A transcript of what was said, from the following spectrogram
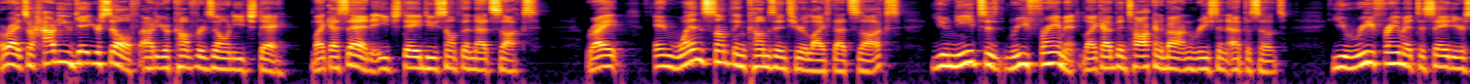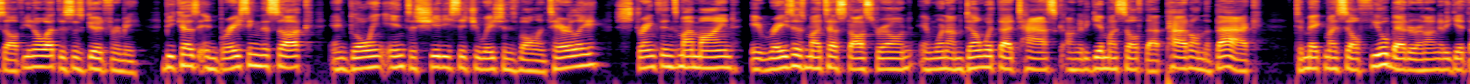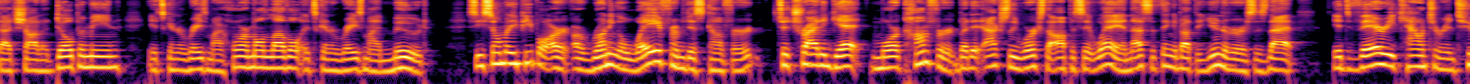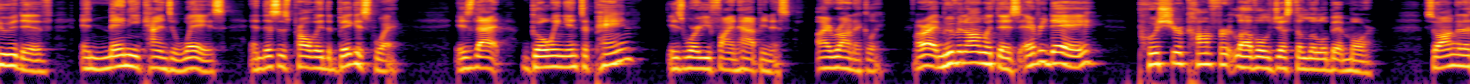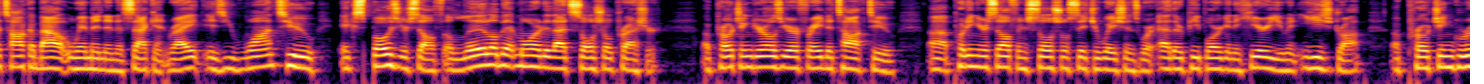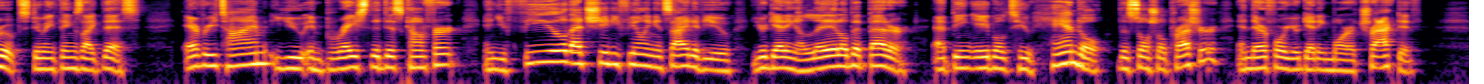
All right, so how do you get yourself out of your comfort zone each day? Like I said, each day do something that sucks, right? And when something comes into your life that sucks, you need to reframe it, like I've been talking about in recent episodes. You reframe it to say to yourself, you know what, this is good for me. because embracing the suck and going into shitty situations voluntarily strengthens my mind, it raises my testosterone, and when I'm done with that task, I'm gonna give myself that pat on the back to make myself feel better, and I'm gonna get that shot of dopamine. It's gonna raise my hormone level, it's gonna raise my mood. See, so many people are, are running away from discomfort to try to get more comfort, but it actually works the opposite way. And that's the thing about the universe is that it's very counterintuitive in many kinds of ways. And this is probably the biggest way is that going into pain is where you find happiness, ironically. All right, moving on with this. Every day, push your comfort level just a little bit more. So I'm going to talk about women in a second, right? Is you want to expose yourself a little bit more to that social pressure. Approaching girls you're afraid to talk to, uh, putting yourself in social situations where other people are going to hear you and eavesdrop, approaching groups, doing things like this. Every time you embrace the discomfort and you feel that shitty feeling inside of you, you're getting a little bit better at being able to handle the social pressure and therefore you're getting more attractive.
